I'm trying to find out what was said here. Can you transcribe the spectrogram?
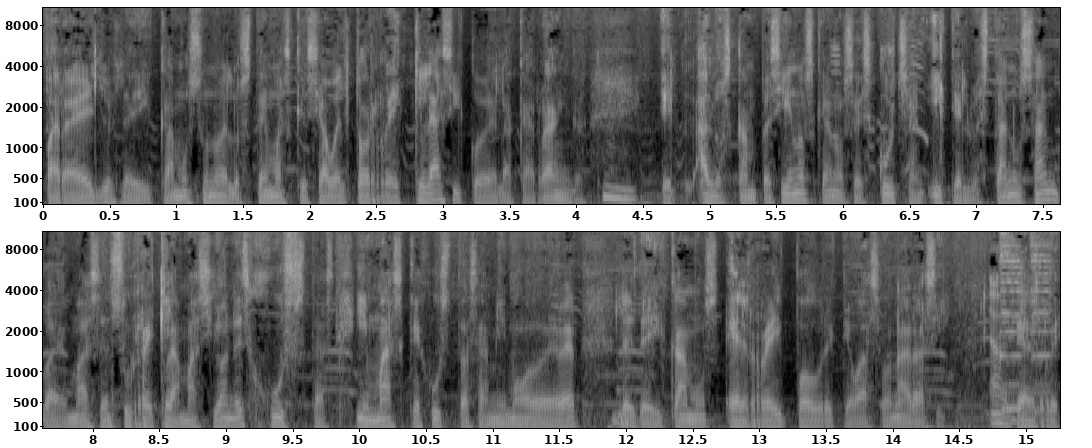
Para ellos le dedicamos uno de los temas que se ha vuelto reclásico de la carranga. Mm. El- a los campesinos que nos escuchan y que lo están usando además en sus reclamaciones justas y más que justas a mi modo de ver, les dedicamos El Rey Pobre que va a sonar así. El Rey.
